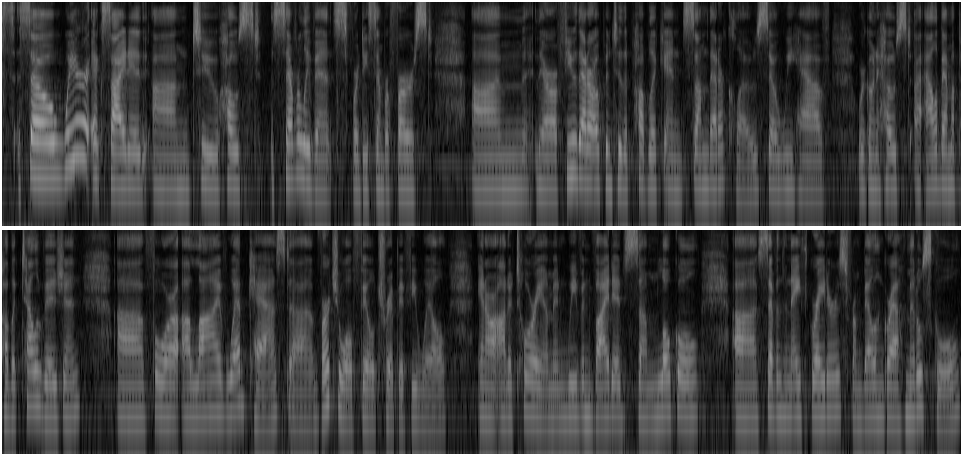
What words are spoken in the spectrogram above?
So we're excited um, to host several events for December 1st. Um, there are a few that are open to the public and some that are closed. So we have, we're going to host uh, Alabama Public Television uh, for a live webcast, uh, virtual field trip, if you will, in our auditorium. And we've invited some local uh, seventh and eighth graders from Bell and Bellingrath Middle School.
